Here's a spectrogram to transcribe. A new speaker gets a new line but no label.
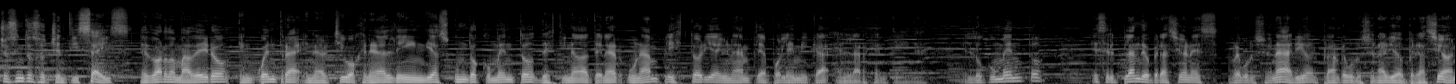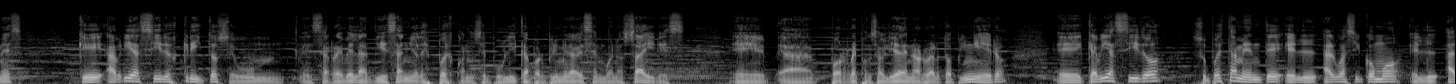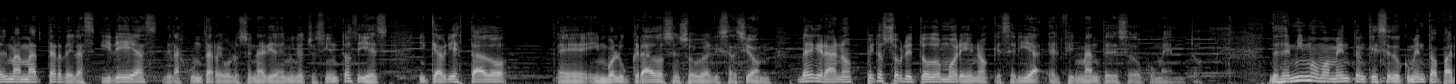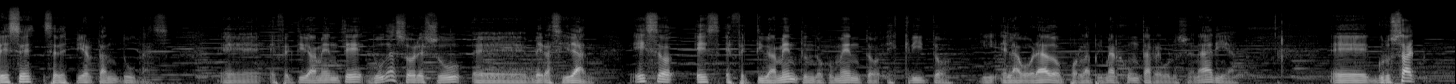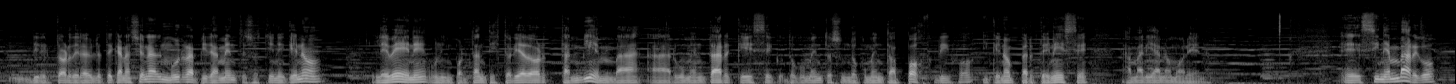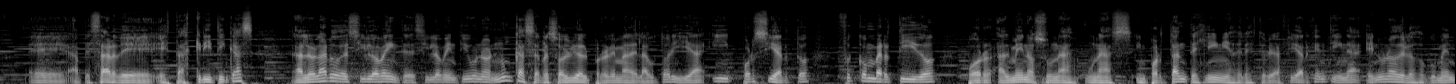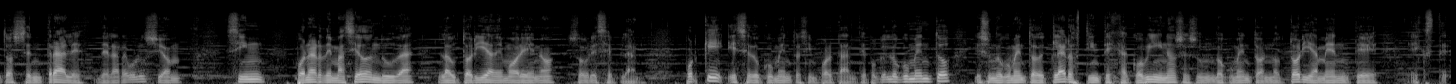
1886, Eduardo Madero encuentra en el Archivo General de Indias un documento destinado a tener una amplia historia y una amplia polémica en la Argentina. El documento es el Plan de Operaciones Revolucionario, el Plan Revolucionario de Operaciones, que habría sido escrito, según eh, se revela 10 años después cuando se publica por primera vez en Buenos Aires, eh, por responsabilidad de Norberto Piñero, eh, que había sido supuestamente el, algo así como el alma mater de las ideas de la Junta Revolucionaria de 1810 y que habría estado involucrados en su organización Belgrano, pero sobre todo Moreno, que sería el firmante de ese documento. Desde el mismo momento en que ese documento aparece, se despiertan dudas. Eh, efectivamente, dudas sobre su eh, veracidad. Eso es efectivamente un documento escrito y elaborado por la primera Junta Revolucionaria. Eh, director de la Biblioteca Nacional, muy rápidamente sostiene que no. Levene, un importante historiador, también va a argumentar que ese documento es un documento apócrifo y que no pertenece a Mariano Moreno. Eh, sin embargo, eh, a pesar de estas críticas, a lo largo del siglo XX, del siglo XXI, nunca se resolvió el problema de la autoría y, por cierto, fue convertido por al menos unas importantes líneas de la historiografía argentina en uno de los documentos centrales de la Revolución, sin poner demasiado en duda la autoría de Moreno sobre ese plan. ¿Por qué ese documento es importante? Porque el documento es un documento de claros tintes jacobinos, es un documento notoriamente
